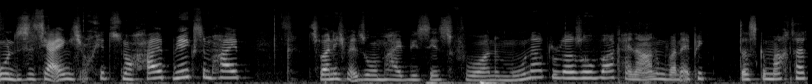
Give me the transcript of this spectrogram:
Und es ist ja eigentlich auch jetzt noch halbwegs im Hype. Zwar nicht mehr so im Hype, wie es jetzt vor einem Monat oder so war. Keine Ahnung, wann Epic das gemacht hat.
